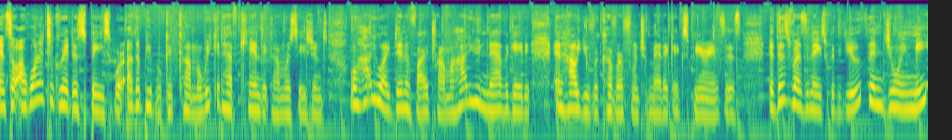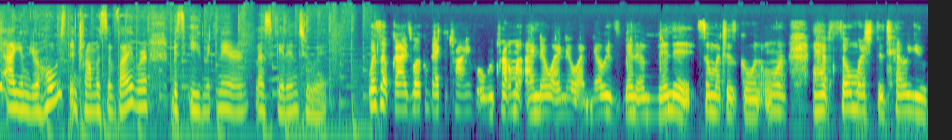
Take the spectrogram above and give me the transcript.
And so I wanted to create a space where other people could come and we could have candid conversations on how you identify trauma, how do you navigate it, and how you recover from traumatic experiences. If this resonates with you, then join me. I am your host and trauma survivor, Miss Eve McNair. Let's get into it. What's up, guys? Welcome back to Triumph Over Trauma. I know, I know, I know it's been a minute. So much is going on. I have so much to tell you.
